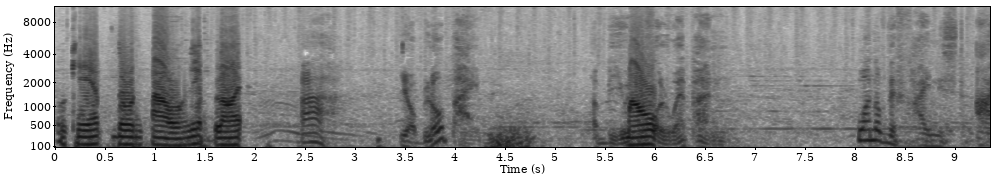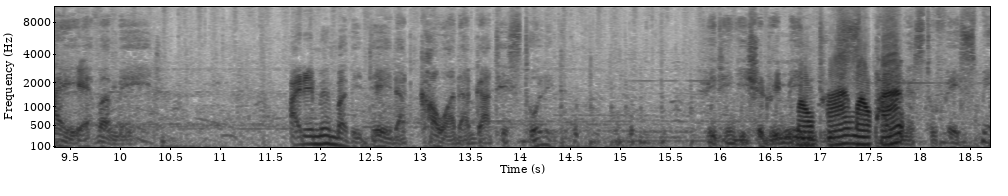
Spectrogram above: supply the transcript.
โอเคครับ โดนเป่าเรียบร้อย Ah, your blowpipe. A Mao. beautiful weapon. One of the finest I ever made. I remember the day that coward Agate stole it. Fitting he should remain Mao too Kang, Mao Kang. spineless to face me.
